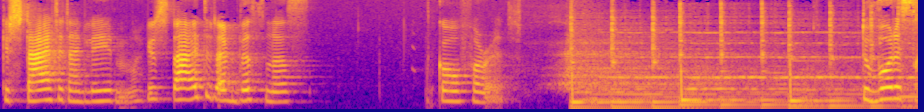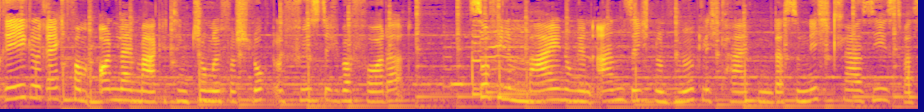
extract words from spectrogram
Gestalte dein Leben, gestalte dein Business. Go for it. Du wurdest regelrecht vom Online-Marketing-Dschungel verschluckt und fühlst dich überfordert? So viele Meinungen, Ansichten und Möglichkeiten, dass du nicht klar siehst, was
